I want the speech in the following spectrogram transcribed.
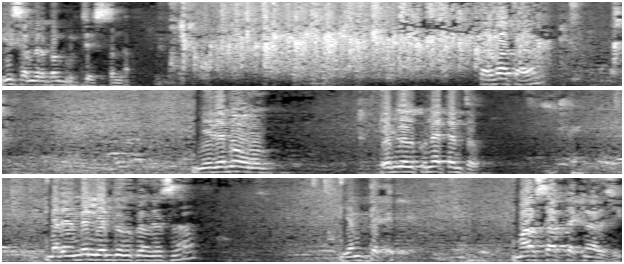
ఈ సందర్భం గుర్తు చేస్తున్నా. తర్వాత మీరేమో ఏం చదువుకున్నా టెన్త్? మరి ఎమ్మెల్యే ఏం చదువుకున్నా తెలిసిన ఎంటెక్ మాస్టర్ ఆఫ్ టెక్నాలజీ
